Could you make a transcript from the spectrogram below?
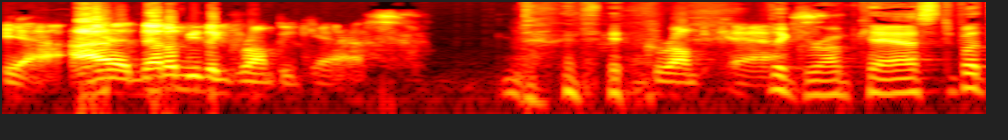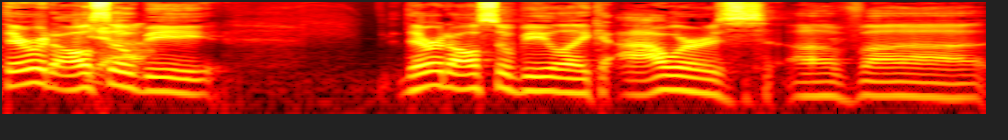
Yeah, I, that'll be the grumpy cast. Grump cast. the Grumpcast, but there would also Yeah. be there would also be like hours of uh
